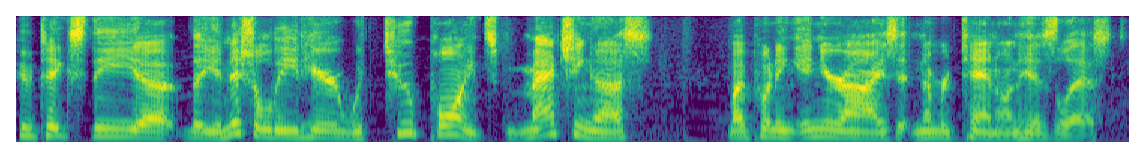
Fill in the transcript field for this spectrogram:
who takes the uh, the initial lead here with two points, matching us by putting "In Your Eyes" at number ten on his list.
